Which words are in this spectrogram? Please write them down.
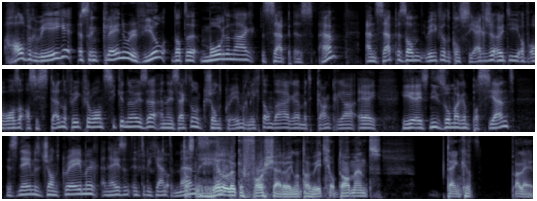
halverwege, is er een kleine reveal dat de moordenaar Zep is. Hè? En Zep is dan, weet ik veel, de conciërge uit die, of, of was het assistent of weet ik veel wat, aan het ziekenhuis. Hè? En hij zegt dan ook, John Kramer ligt dan daar hè, met kanker. Ja, hij, hij is niet zomaar een patiënt. His name is John Kramer en hij is een intelligente mens. Dat is een hele leuke foreshadowing, want dan weet je op dat moment... Denk je... Allee,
